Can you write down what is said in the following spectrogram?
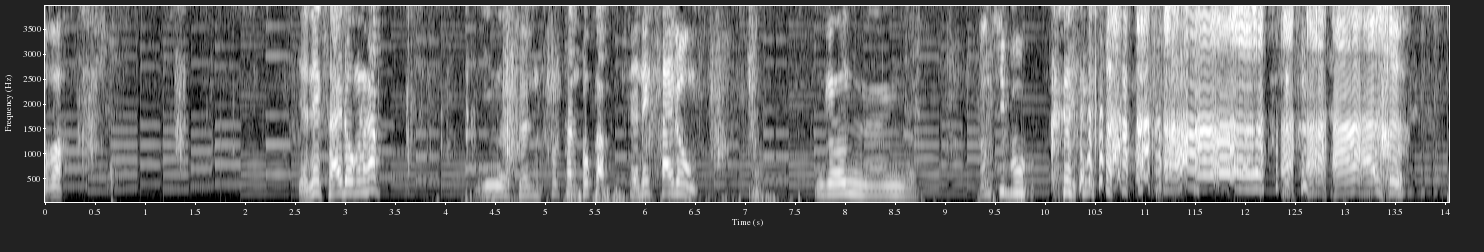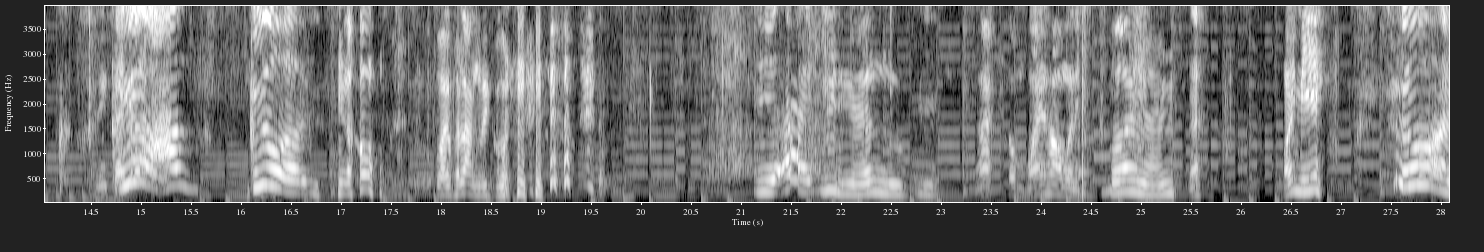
อพ่อพ่อเสียนิกสายดงนะครับนี่เชิญพวกท่านพบกับเสียนิกสายดงเงินเงินน้องชิบูนี่ไก่เกี่ยวเกี่ยวเอาปล่อยพลังสิคุณอีไอ้อีเงินหนูพี่อะต้มหอยเท่ามานี่ไม่เงินหอยหมีโอ้ย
